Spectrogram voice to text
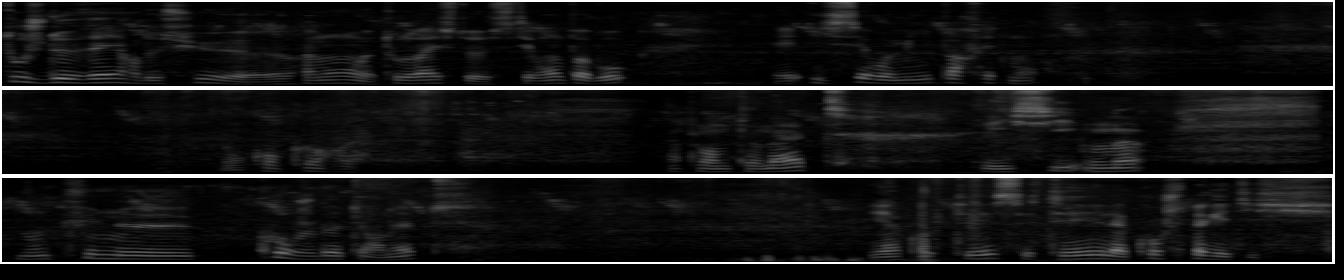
touches de vert dessus. Euh, vraiment, tout le reste, c'était vraiment pas beau et il s'est remis parfaitement. Donc encore euh, un plant de tomate et ici on a donc une courge butternut et à côté c'était la courge spaghetti.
